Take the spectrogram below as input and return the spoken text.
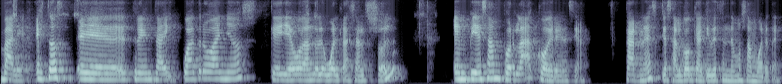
Vale, estos 34 eh, años que llevo dándole vueltas al sol empiezan por la coherencia. Carnes, que es algo que aquí defendemos a muerte.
